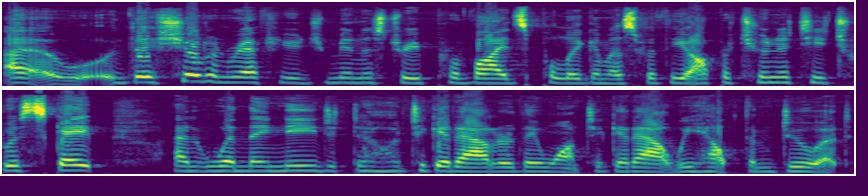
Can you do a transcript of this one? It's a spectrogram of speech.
Uh, the shield and refuge ministry provides polygamists with the opportunity to escape, and when they need to, to get out or they want to get out, we help them do it.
